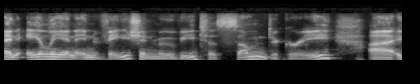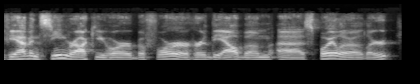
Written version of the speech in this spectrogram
an alien invasion movie to some degree. Uh, if you haven't seen Rocky Horror before or heard the album, uh, spoiler alert.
